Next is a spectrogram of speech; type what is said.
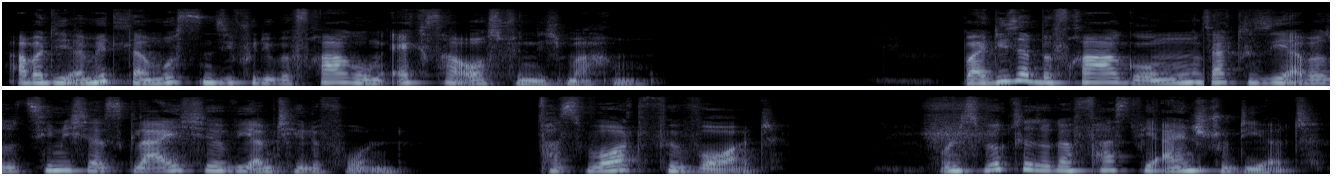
Aber die Ermittler mussten sie für die Befragung extra ausfindig machen. Bei dieser Befragung sagte sie aber so ziemlich das gleiche wie am Telefon. Fast Wort für Wort. Und es wirkte sogar fast wie einstudiert.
